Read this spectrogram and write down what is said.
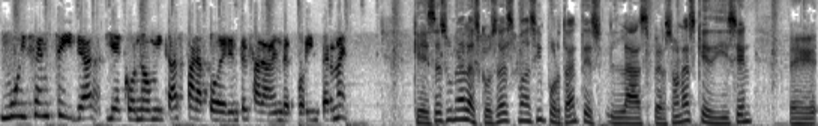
muy sencillas y económicas para poder empezar a vender por Internet. Que esa es una de las cosas más importantes. Las personas que dicen, eh,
